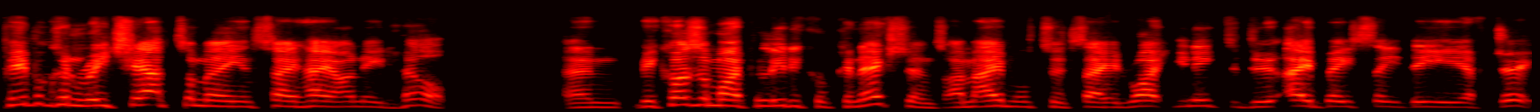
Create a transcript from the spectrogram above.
people can reach out to me and say, hey, I need help. And because of my political connections, I'm able to say, right, you need to do A, B, C, D, E, F, G,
